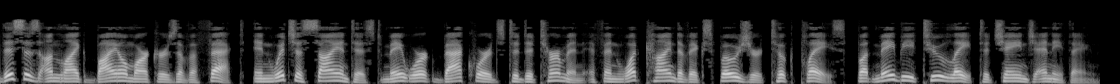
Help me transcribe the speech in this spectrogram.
This is unlike biomarkers of effect, in which a scientist may work backwards to determine if and what kind of exposure took place, but may be too late to change anything.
